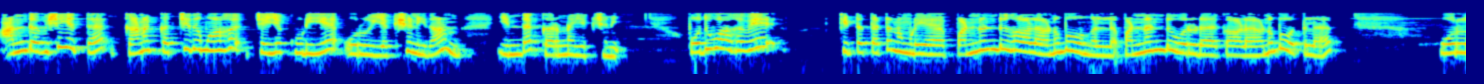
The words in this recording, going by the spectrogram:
அந்த விஷயத்தை கணக்கச்சிதமாக செய்யக்கூடிய ஒரு யக்ஷினி தான் இந்த கர்ண யக்ஷினி பொதுவாகவே கிட்டத்தட்ட நம்முடைய பன்னெண்டு கால அனுபவங்களில் பன்னெண்டு வருட கால அனுபவத்தில் ஒரு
